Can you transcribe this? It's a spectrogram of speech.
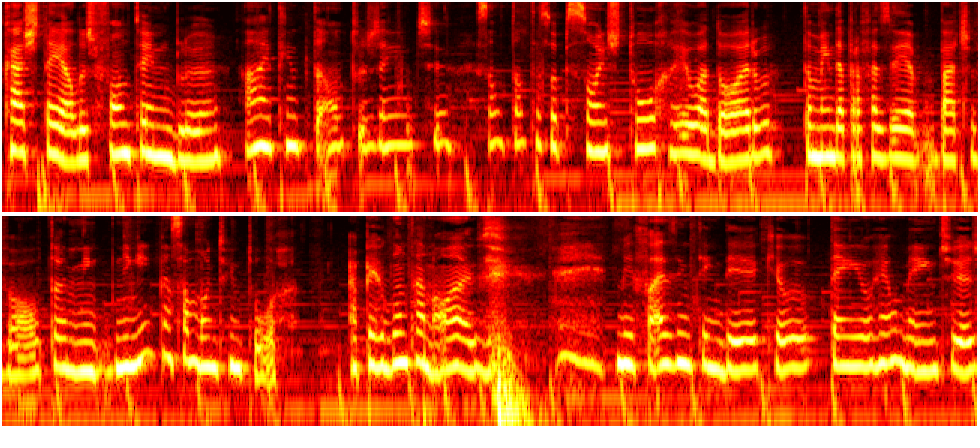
Castelos, Fontainebleau. Ai, tem tanto, gente. São tantas opções. Tour eu adoro. Também dá para fazer bate-volta. Ninguém pensa muito em tour. A pergunta 9 me faz entender que eu tenho realmente as,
